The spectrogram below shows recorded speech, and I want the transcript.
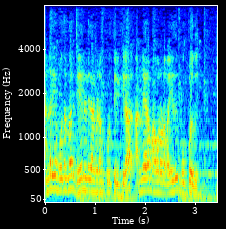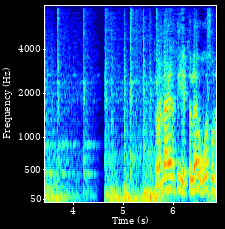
அன்றைய முதல்வர் ஜெயலலிதாவிடம் கொடுத்திருக்கிறார். அந்நேரம் அவரோட வயது முப்பது. ரெண்டாயிரத்தி எட்டுல ஓசூர்ல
